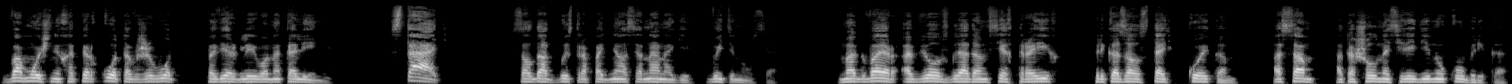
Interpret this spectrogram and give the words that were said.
Два мощных апперкота в живот повергли его на колени. «Встать!» Солдат быстро поднялся на ноги, вытянулся. Магуайр обвел взглядом всех троих, приказал встать к койкам, а сам отошел на середину кубрика.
